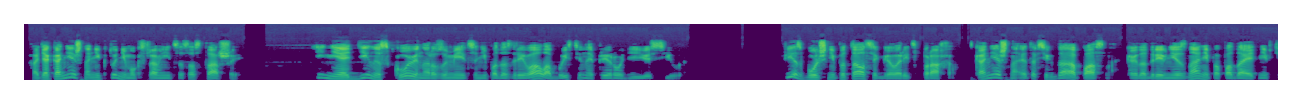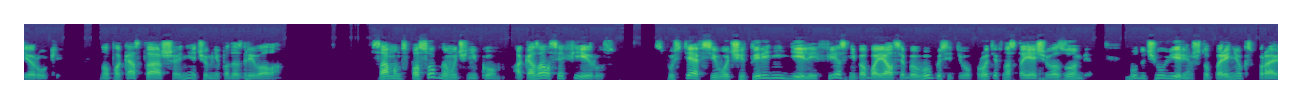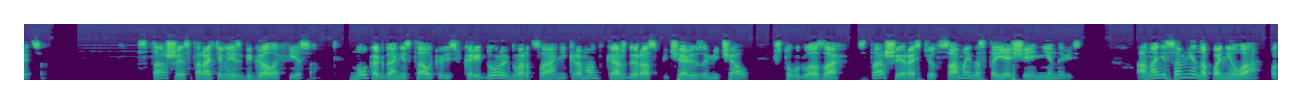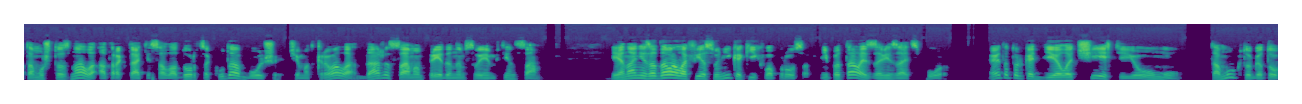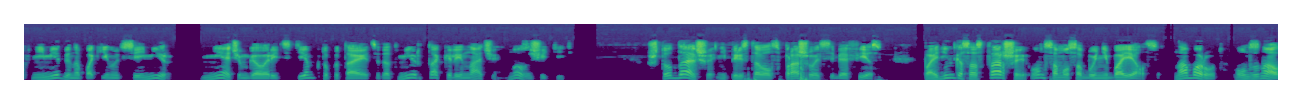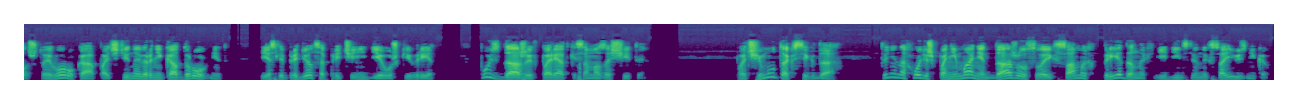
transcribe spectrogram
Хотя, конечно, никто не мог сравниться со старшей. И ни один из Ковина, разумеется, не подозревал об истинной природе ее силы. Фес больше не пытался говорить с прахом. Конечно, это всегда опасно, когда древнее знание попадает не в те руки. Но пока старшая ни о чем не подозревала. Самым способным учеником оказался Фейрус. Спустя всего четыре недели Фес не побоялся бы выпустить его против настоящего зомби, будучи уверен, что паренек справится. Старшая старательно избегала Феса, но когда они сталкивались в коридорах дворца, некромант каждый раз с печалью замечал, что в глазах старшей растет самая настоящая ненависть. Она, несомненно, поняла, потому что знала о трактате Саладорца куда больше, чем открывала даже самым преданным своим птенцам. И она не задавала Фесу никаких вопросов, не пыталась завязать спор. Это только дело чести ее уму. Тому, кто готов немедленно покинуть сей мир, не о чем говорить с тем, кто пытается этот мир так или иначе, но защитить. Что дальше, не переставал спрашивать себя Фес, Поединка со старшей он, само собой, не боялся. Наоборот, он знал, что его рука почти наверняка дрогнет, если придется причинить девушке вред, пусть даже и в порядке самозащиты. Почему так всегда? Ты не находишь понимания даже у своих самых преданных и единственных союзников.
